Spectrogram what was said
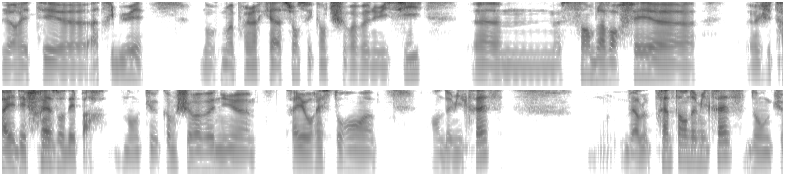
leur était attribuée. Donc ma première création, c'est quand je suis revenu ici. me semble avoir fait, j'ai travaillé des fraises au départ. Donc comme je suis revenu travailler au restaurant en 2013, vers le printemps 2013. Donc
